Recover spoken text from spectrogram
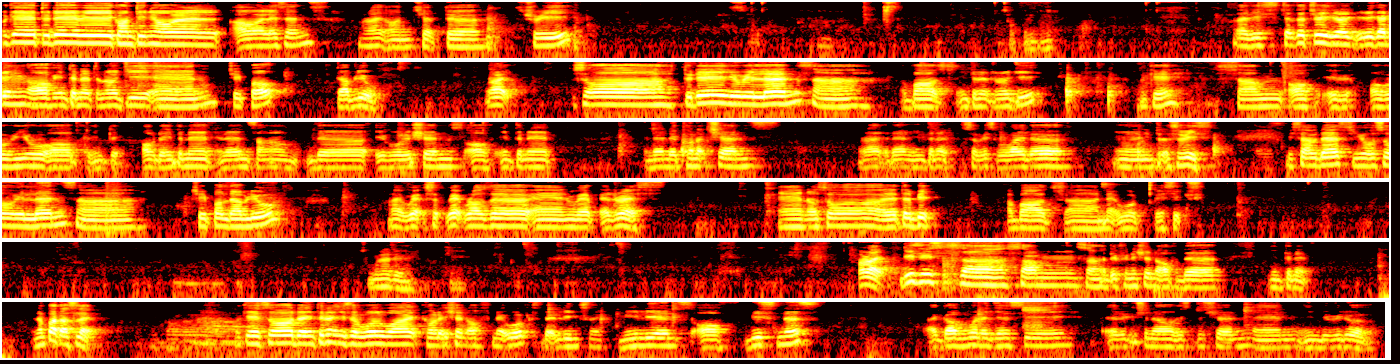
Okay, today we continue our our lessons right on chapter 3. Siapa lagi? Right, this chapter 3 regarding of internet technology and triple W. Right. So today you will learn uh, about internet technology. Okay some of overview of of the internet and then some the evolutions of internet and then the connections right? And then internet service provider and internet service. Besides that you also will learn uh, triple w right? Web web browser and web address. And also a little bit about uh, network basics Semua ada. Okay. Alright, this is uh, some uh, definition of the internet. Nampak tak slide? Okay, so the internet is a worldwide collection of networks that links uh, millions of business, a government agency, educational institution, and individual.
